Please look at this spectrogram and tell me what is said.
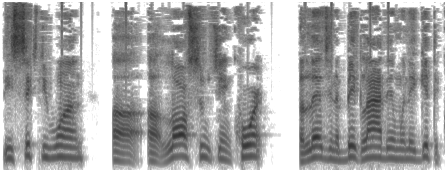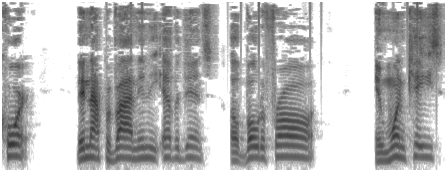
these 61 uh, uh, lawsuits in court, alleging a big lie? Then when they get to court, they're not providing any evidence of voter fraud. In one case,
